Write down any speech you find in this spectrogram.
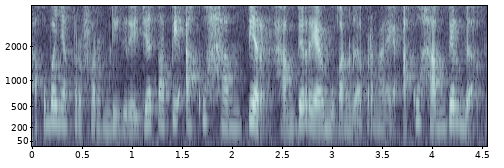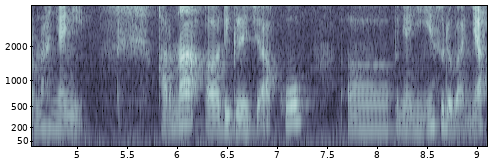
Aku banyak perform di gereja, tapi aku hampir, hampir ya, bukan gak pernah ya. Aku hampir gak pernah nyanyi. Karena uh, di gereja aku uh, penyanyinya sudah banyak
